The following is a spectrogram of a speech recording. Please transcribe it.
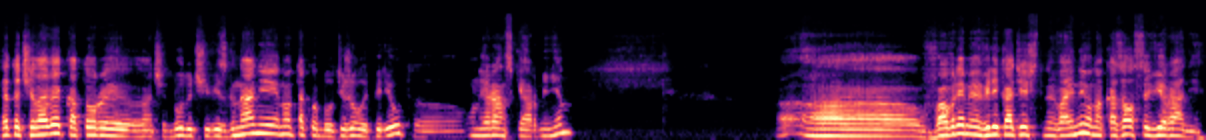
это человек, который, значит, будучи в изгнании, ну, такой был тяжелый период, э, он иранский армянин. А, во время Великой Отечественной войны он оказался в Иране.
